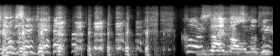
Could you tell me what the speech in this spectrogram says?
Çok şey Güzel bağladın.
